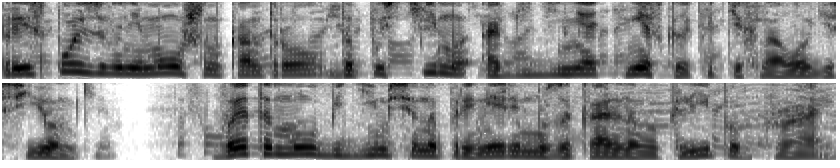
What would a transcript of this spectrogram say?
При использовании Motion Control допустимо объединять несколько технологий съемки. В этом мы убедимся на примере музыкального клипа «Cry».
